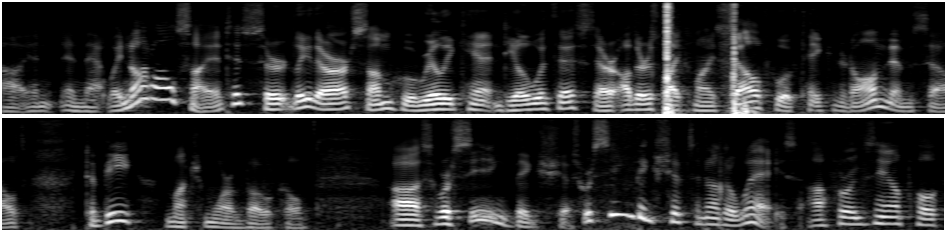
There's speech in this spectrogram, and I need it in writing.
uh, in, in that way. Not all scientists, certainly. There are some who really can't deal with this. There are others like myself who have taken it on themselves to be much more vocal. Uh, so we're seeing big shifts. We're seeing big shifts in other ways. Uh, for example,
